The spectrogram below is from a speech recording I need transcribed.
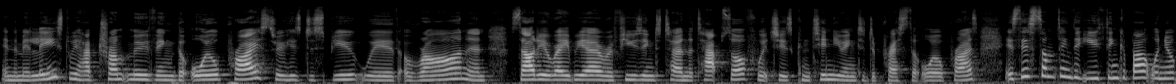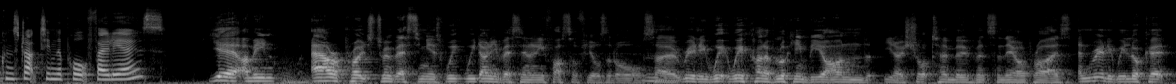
in the Middle East. We have Trump moving the oil price through his dispute with Iran and Saudi Arabia refusing to turn the taps off, which is continuing to depress the oil price. Is this something that you think about when you're constructing the portfolios? Yeah, I mean, our approach to investing is we, we don't invest in any fossil fuels at all. Mm. So really, we, we're kind of looking beyond you know short term movements in the oil price, and really we look at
